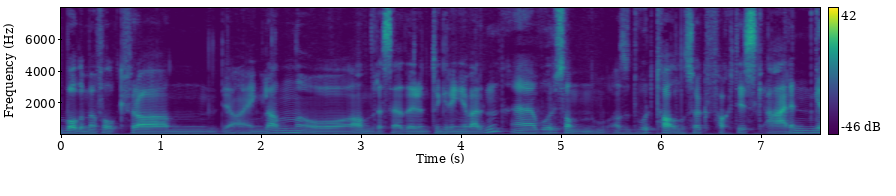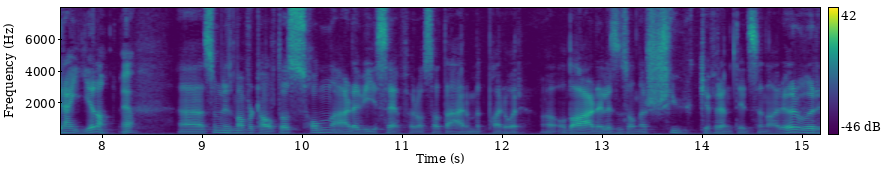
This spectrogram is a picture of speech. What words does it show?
både med folk fra mm, ja, England og andre steder rundt omkring i verden, hvor, sånn, altså, hvor talesøk faktisk er en greie. da. Ja. Eh, som liksom har fortalt oss sånn er det vi ser for oss at det er om et par år. Og da er det liksom sånne sjuke fremtidsscenarioer hvor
